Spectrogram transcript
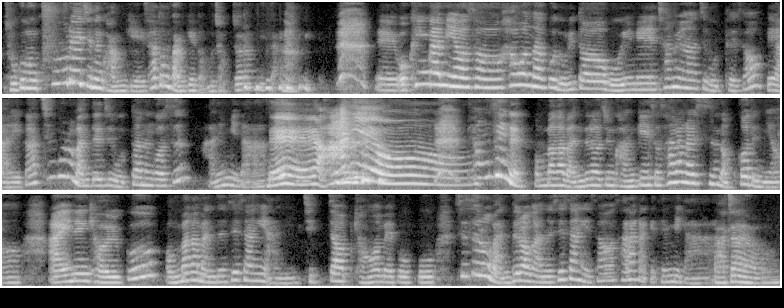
조금은 쿨해지는 관계, 사돈 관계 너무 적절합니다. 네, 워킹맘이어서 하원하고 놀이터 모임에 참여하지 못해서 내 아이가 친구를 만들지 못하는 것은 아닙니다. 네, 아니에요. 평생을 엄마가 만들어준 관계에서 살아갈 수는 없거든요. 아이는 결국 엄마가 만든 세상이 아닌 직접 경험해보고 스스로 만들어가는 세상에서 살아가게 됩니다. 맞아요.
